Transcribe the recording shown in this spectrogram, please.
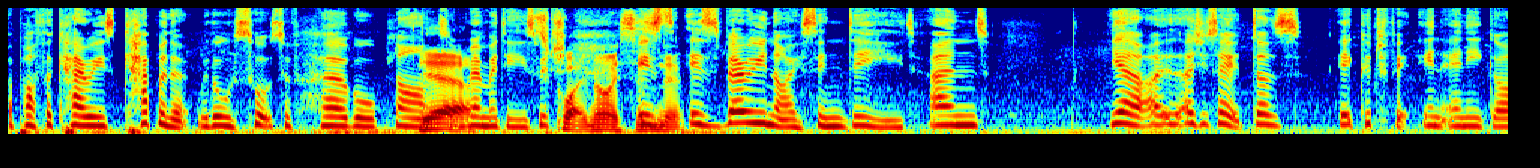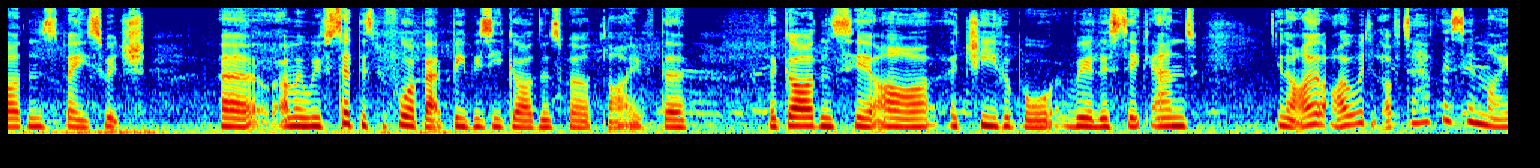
apothecary's cabinet with all sorts of herbal plants Yeah, and remedies, It's which quite nice, is, isn't it? is very nice indeed. And yeah, as you say, it does. It could fit in any garden space. Which uh, I mean, we've said this before about BBC Gardeners World Live. The the gardens here are achievable, realistic, and you know, I, I would love to have this in my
